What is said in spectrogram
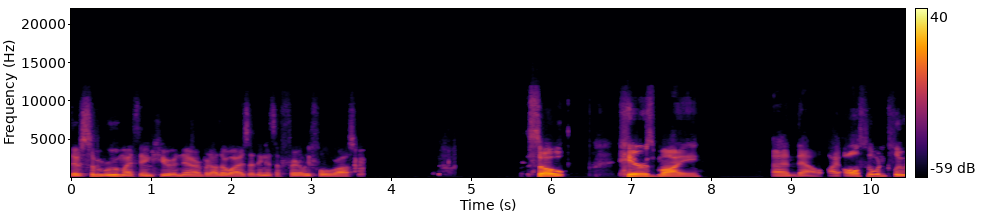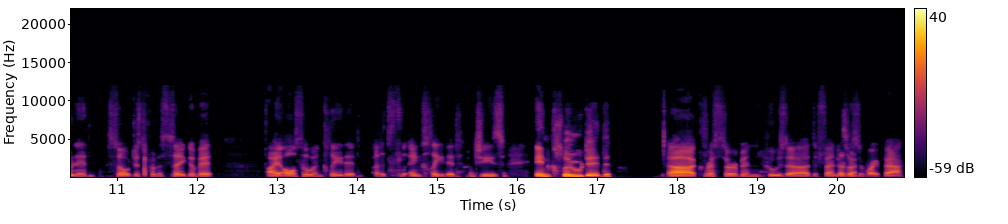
There's some room, I think, here and there, but otherwise, I think it's a fairly full roster. So here's my and now I also included so just for the sake of it I also included uh, included geez included uh Chris Serban who's a defender That's right. he's a right back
